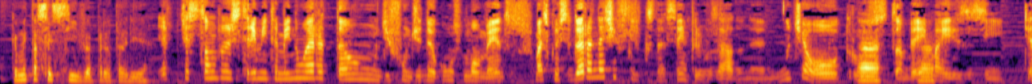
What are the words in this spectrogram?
Porque é muito acessível a pirataria. E a questão do streaming também não era tão difundida em alguns momentos. Mais conhecido era Netflix, né? Sempre usado, né? Não tinha outros é, também, é. mas assim, que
